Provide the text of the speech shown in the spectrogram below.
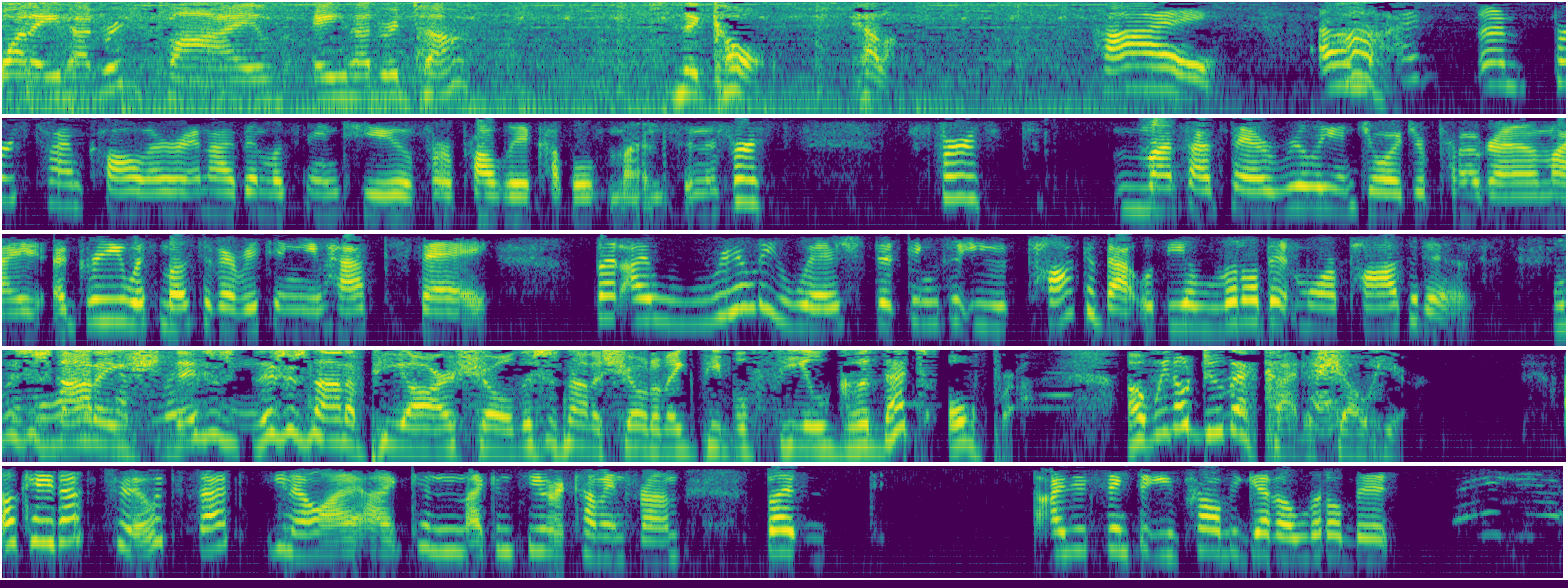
1-800-5800-TOM. It's Nicole. Hello. Hi. Um, Hi. I- I'm a first-time caller, and I've been listening to you for probably a couple of months. And the first first month, I'd say I really enjoyed your program. I agree with most of everything you have to say. But I really wish that things that you talk about would be a little bit more positive. Well, this is not a this is this is not a PR show. This is not a show to make people feel good. That's Oprah. Uh, we don't do that kind of show here. Okay, that's true. It's that's you know I, I can I can see where it's coming from, but I just think that you probably get a little bit,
